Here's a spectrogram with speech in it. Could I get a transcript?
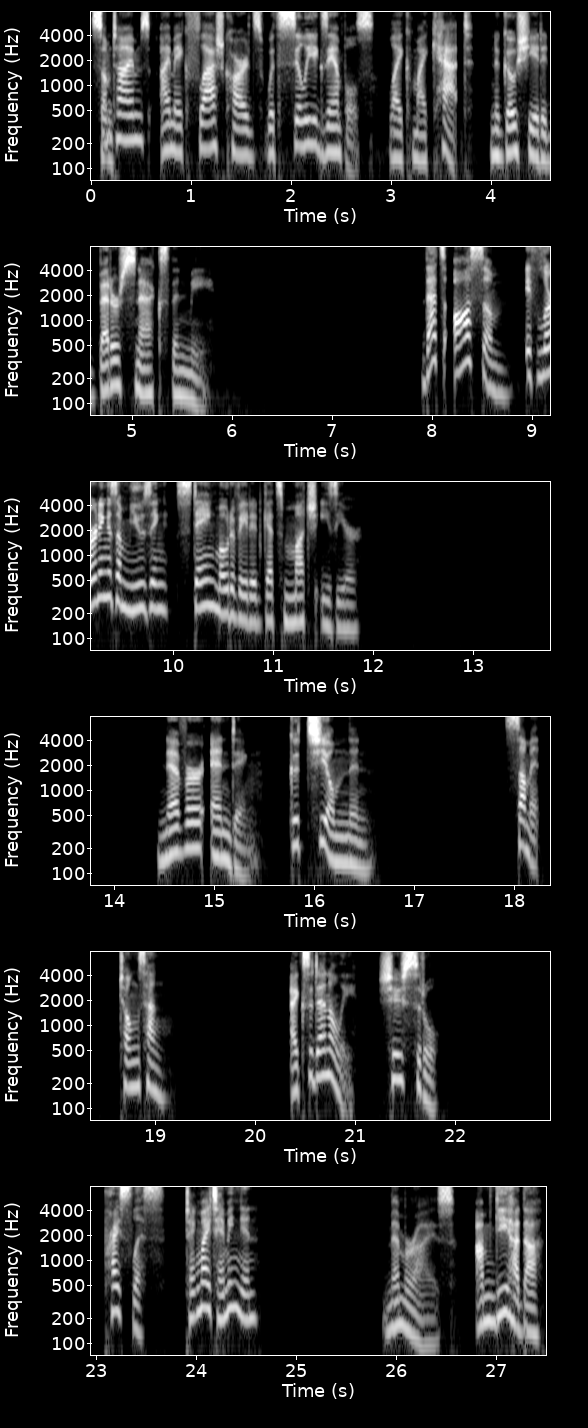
Sometimes I make flashcards with silly examples, like my cat negotiated better snacks than me. That's awesome. If learning is amusing, staying motivated gets much easier. Never ending. 끝이 없는. Summit, 정상, Accidentally. 실수로. priceless, 정말 재밌는, Memorize. 암기하다.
